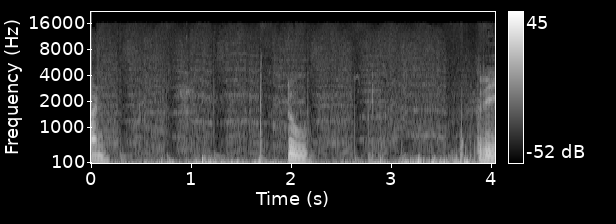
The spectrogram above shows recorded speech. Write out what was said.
one two three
